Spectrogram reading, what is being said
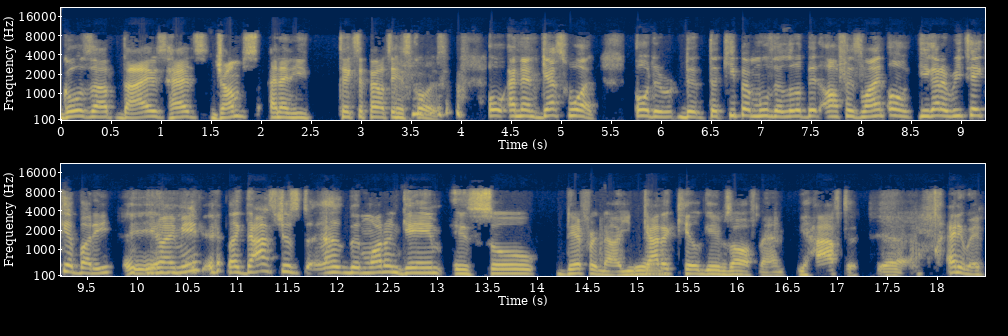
goes up, dives, heads, jumps, and then he takes a penalty and scores. oh, and then guess what? Oh, the, the the keeper moved a little bit off his line. Oh, you got to retake it, buddy. You know what I mean? Like that's just uh, the modern game is so different now. You yeah. got to kill games off, man. You have to. Yeah. Anyway,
